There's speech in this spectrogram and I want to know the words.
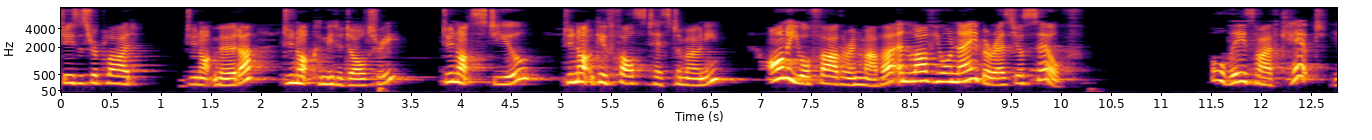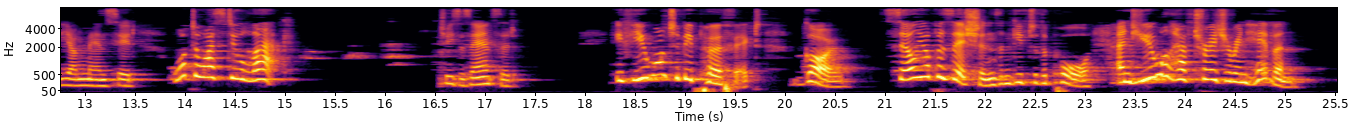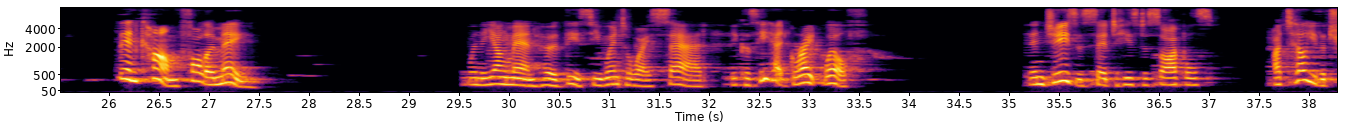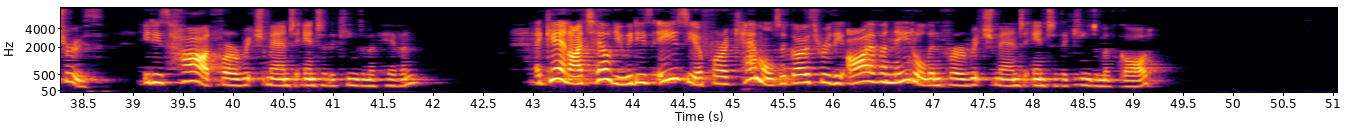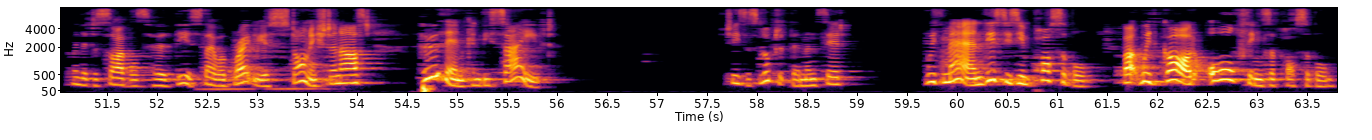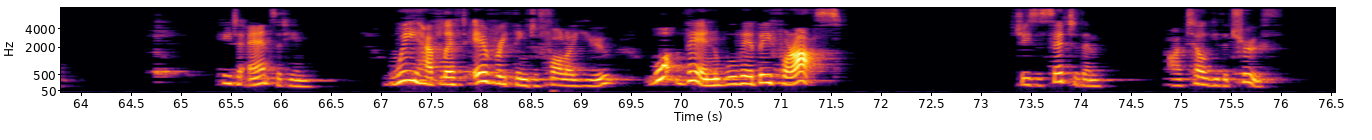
Jesus replied, Do not murder, do not commit adultery, do not steal, do not give false testimony, honour your father and mother, and love your neighbour as yourself. All these I have kept, the young man said. What do I still lack? Jesus answered, If you want to be perfect, go, sell your possessions and give to the poor, and you will have treasure in heaven. Then come, follow me. When the young man heard this, he went away sad, because he had great wealth. Then Jesus said to his disciples, I tell you the truth, it is hard for a rich man to enter the kingdom of heaven. Again, I tell you, it is easier for a camel to go through the eye of a needle than for a rich man to enter the kingdom of God. When the disciples heard this, they were greatly astonished and asked, Who then can be saved? Jesus looked at them and said, with man, this is impossible, but with God, all things are possible. Peter answered him, We have left everything to follow you. What then will there be for us? Jesus said to them, I tell you the truth.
